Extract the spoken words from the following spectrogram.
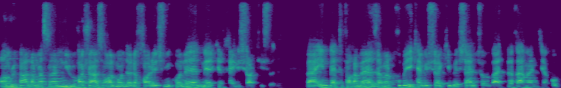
آمریکا الان مثلا نیروهاشو از آلمان داره خارج می‌کنه. مرکل خیلی شاکی شده. و این اتفاقا به نظر من خوبه کمی شاکی بشن. چون باید بفهمن که خب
